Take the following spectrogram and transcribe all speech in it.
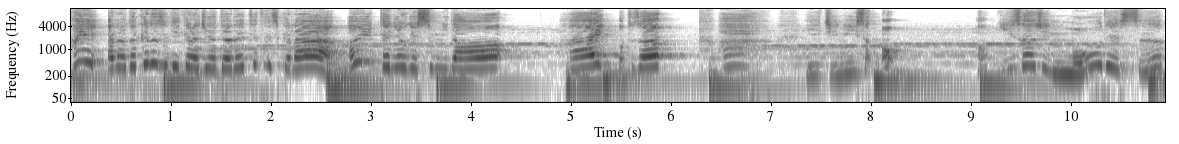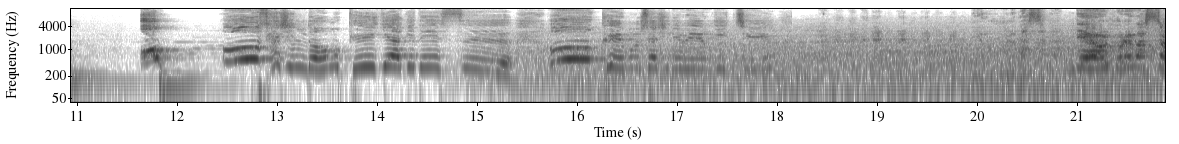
하이, 아나다 그래서기 깔아줘야 되네 티트리스 거나 어이 다녀오겠습니다 하이, 어떠세 아, 이진 이사, 어? 어? 이 사진 뭐 됐어? 어? 오 사진 너무 괴기하게 됐어 오 괴물 사진의 외용이 있지 내 얼굴을 봤어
